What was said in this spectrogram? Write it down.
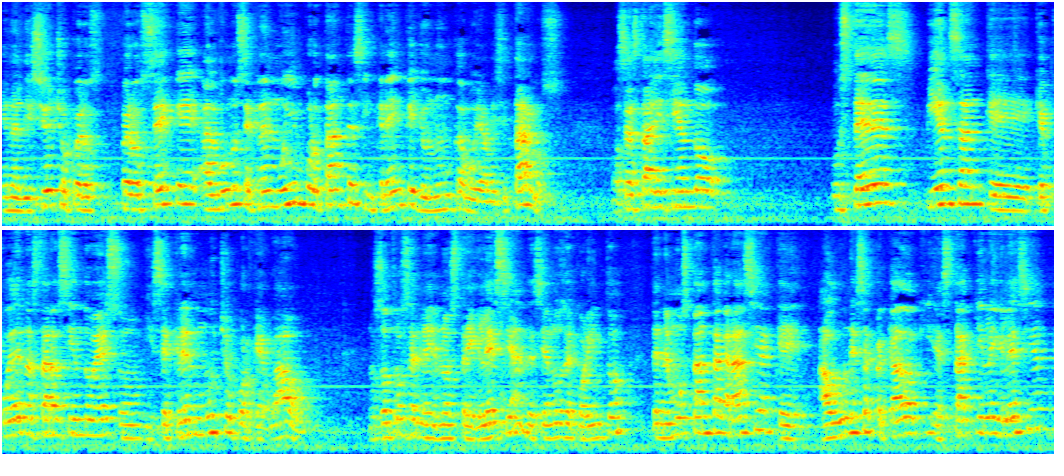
en el 18, pero, pero sé que algunos se creen muy importantes y creen que yo nunca voy a visitarlos. O sea, está diciendo, ustedes piensan que, pueden estar haciendo eso y se creen mucho porque, wow, nosotros en nuestra iglesia, decían los de Corinto, tenemos tanta gracia que aún ese pecado aquí, está aquí en la iglesia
